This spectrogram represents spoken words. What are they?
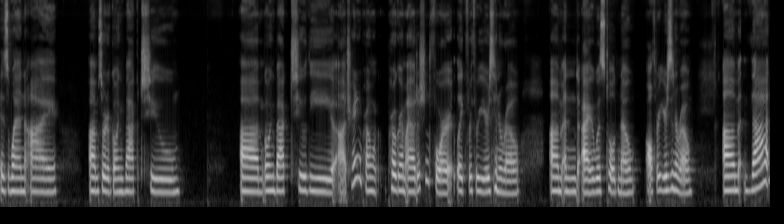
is when I um, sort of going back to um, going back to the uh, training pro- program I auditioned for like for three years in a row, um, and I was told no all three years in a row. Um, that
